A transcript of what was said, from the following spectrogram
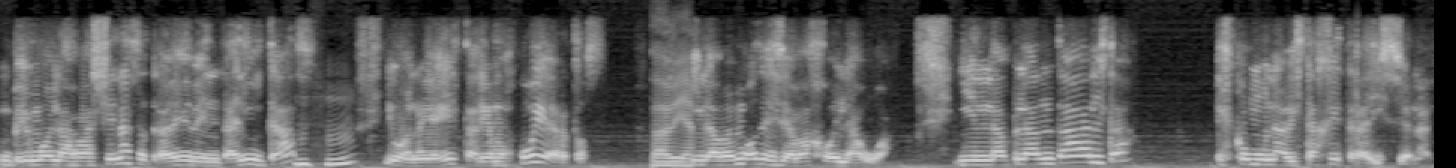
vemos las ballenas a través de ventanitas y bueno, y ahí estaríamos cubiertos. Está bien. Y la vemos desde abajo del agua. Y en la planta alta es como un avistaje tradicional.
